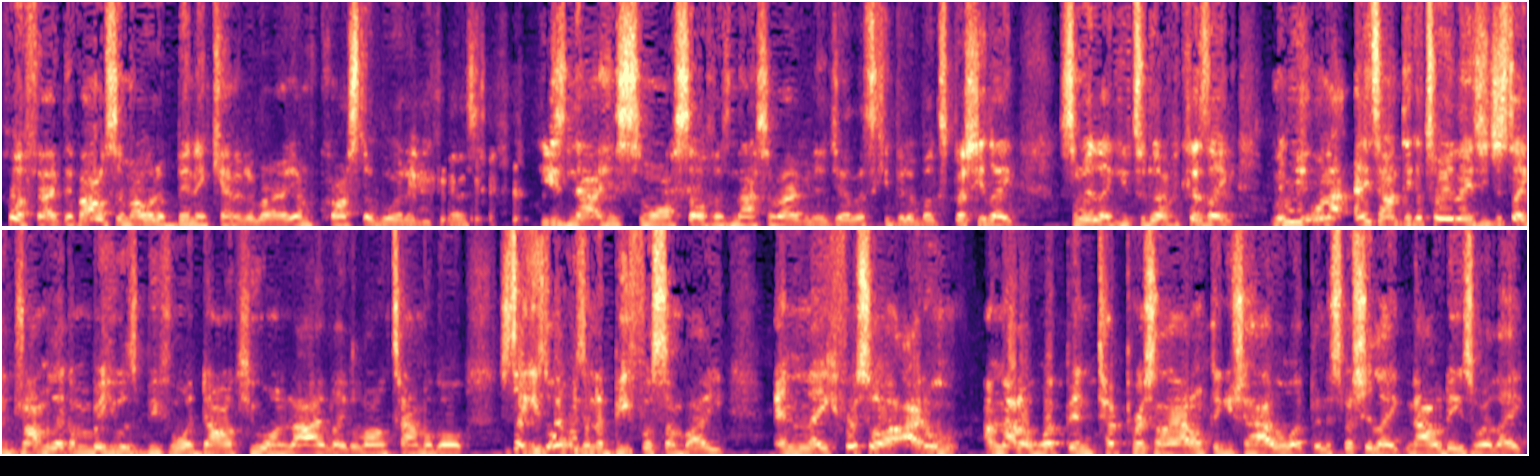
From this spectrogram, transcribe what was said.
For a fact, if I was him, I would have been in Canada already. I'm across the border because he's not. His small self is not surviving in jail. Let's keep it a buck, especially like somebody like you two do. Because like when you when I anytime I think of Tory Lanez, he's just like drama. Like I remember he was beefing with Don Q on live like a long time ago. Just like he's always in a beef with somebody. And like first of all, I don't. I'm not a weapon type person. Like I don't think you should have a weapon, especially like nowadays where like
